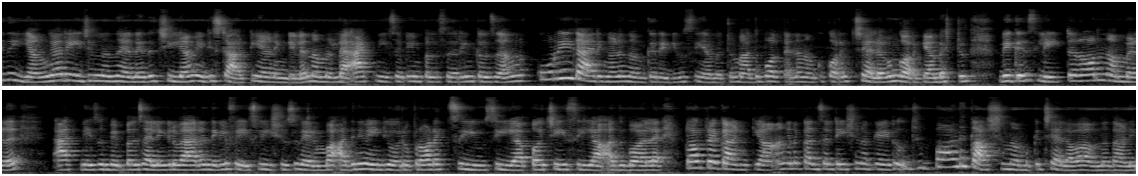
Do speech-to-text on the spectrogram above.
ഇത് യങ്ങർ ഏജിൽ നിന്ന് തന്നെ ഇത് ചെയ്യാൻ വേണ്ടി സ്റ്റാർട്ട് ചെയ്യുകയാണെങ്കിൽ നമ്മളുടെ ആക്നീസ് പിമ്പിൾസ് റിങ്കിൾസ് അങ്ങനെ കുറേ കാര്യങ്ങൾ നമുക്ക് റെഡ്യൂസ് ചെയ്യാൻ പറ്റും. അതുപോലെ തന്നെ നമുക്ക് കുറേ ചെലവും കുറയ്ക്കാൻ പറ്റും. ബിക്കോസ് ലേറ്റർ ഓൺ നമ്മൾ ആക്നീസും പിമ്പിൾസ് അല്ലെങ്കിൽ വേറെ എന്തെങ്കിലും ഫേസിൽ ഇഷ്യൂസ് വരുമ്പോൾ അതിന് വേണ്ടി ഓരോ പ്രോഡക്ട്സ് യൂസ് ചെയ്യുക പർച്ചേസ് ചെയ്യുക അതുപോലെ ഡോക്ടറെ കാണിക്കുക അങ്ങനെ കൺസൾട്ടേഷൻ ഒക്കെ ആയിട്ട് ഒരുപാട് കാശ് നമുക്ക് ചെലവാവുന്നതാണ്.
